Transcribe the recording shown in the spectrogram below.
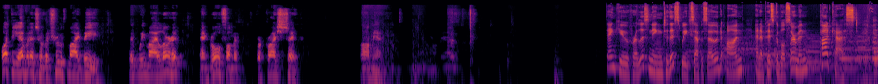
what the evidence of the truth might be, that we might learn it and grow from it for Christ's sake. Amen. Thank you for listening to this week's episode on An Episcopal Sermon podcast.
